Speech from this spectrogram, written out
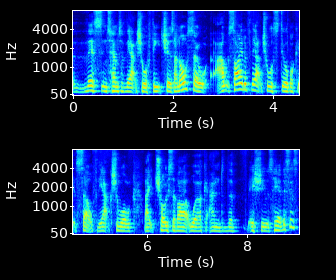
this in terms of the actual features and also outside of the actual steelbook itself the actual like choice of artwork and the issues here this is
